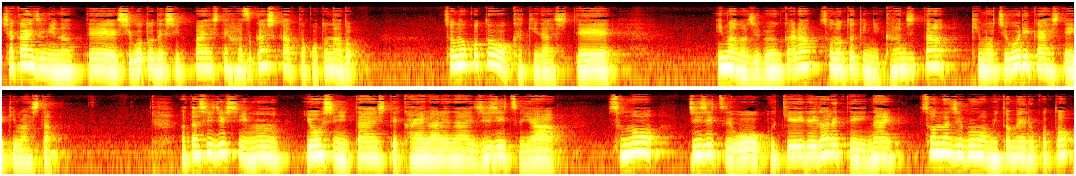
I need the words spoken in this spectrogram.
社会人になって仕事で失敗して恥ずかしかったことなど、そのことを書き出して、今の自分からその時に感じた気持ちを理解していきました。私自身、容姿に対して変えられない事実や、その事実を受け入れられていない、そんな自分を認めること、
